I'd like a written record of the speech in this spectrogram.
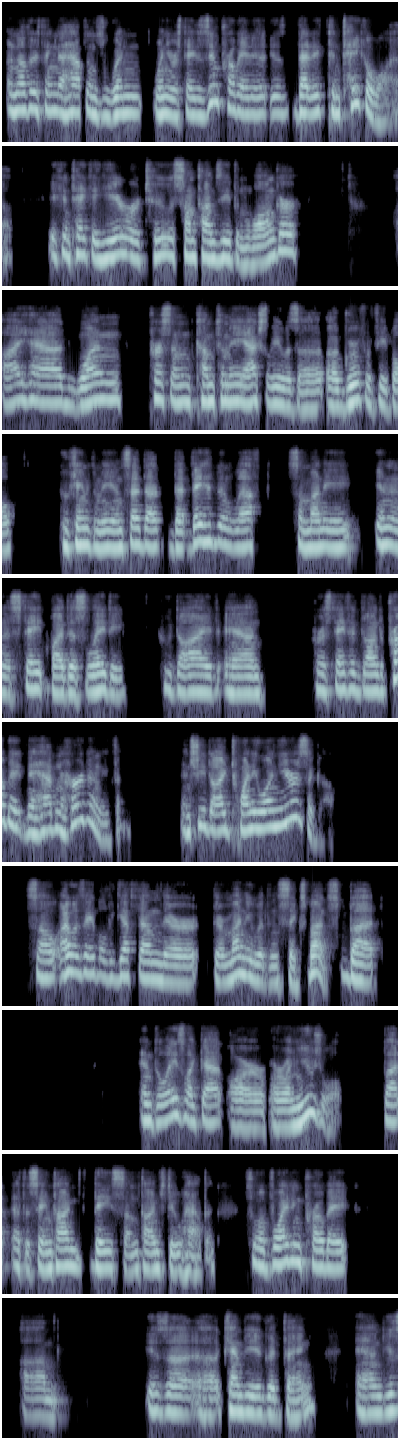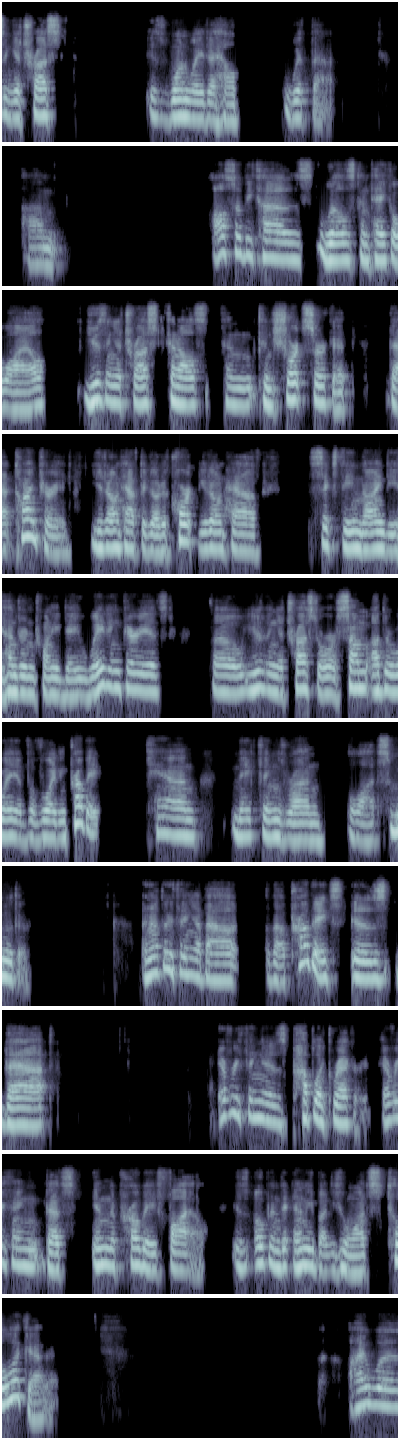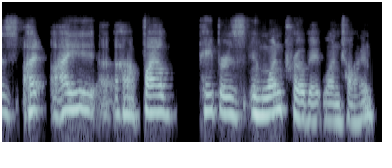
another thing that happens when when your estate is in probate is that it can take a while. It can take a year or two, sometimes even longer. I had one person come to me, actually it was a, a group of people who came to me and said that that they had been left some money in an estate by this lady who died and her estate had gone to probate and they hadn't heard anything. And she died 21 years ago. So I was able to get them their their money within six months, but and delays like that are are unusual but at the same time, they sometimes do happen. So avoiding probate um, is a, can be a good thing, and using a trust is one way to help with that. Um, also because wills can take a while, using a trust can also can can short circuit that time period. You don't have to go to court. You don't have 60, 90, 120 day waiting periods. So using a trust or some other way of avoiding probate can make things run a lot smoother. Another thing about, about probates is that everything is public record. Everything that's in the probate file is open to anybody who wants to look at it. I was, I, I uh, filed papers in one probate one time.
